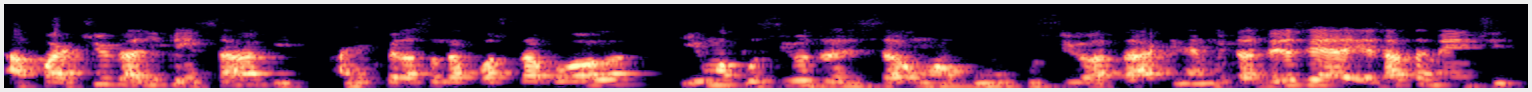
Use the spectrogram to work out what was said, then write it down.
a partir dali, quem sabe, a recuperação da posse da bola e uma possível transição, um, possível ataque. Né? Muitas vezes é exatamente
